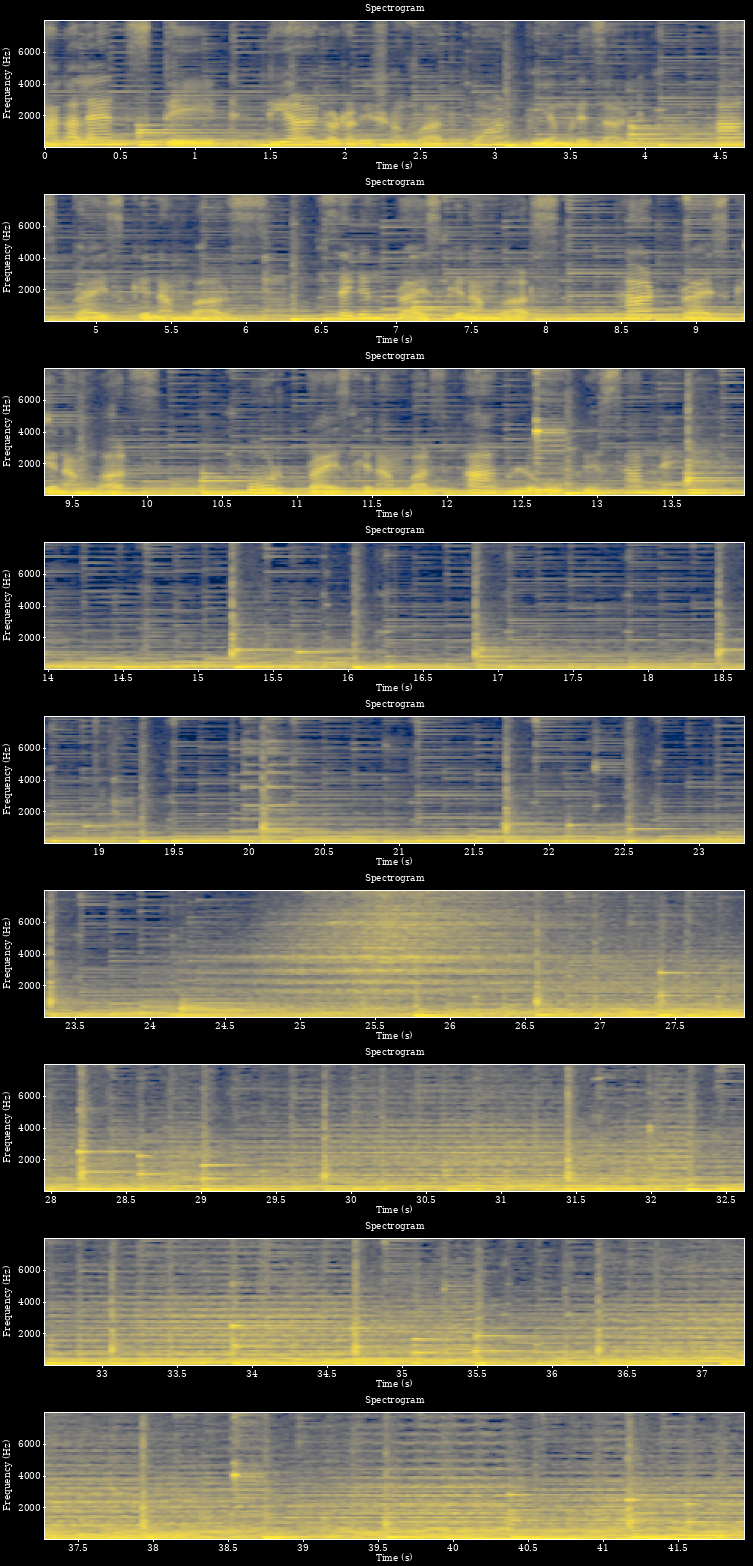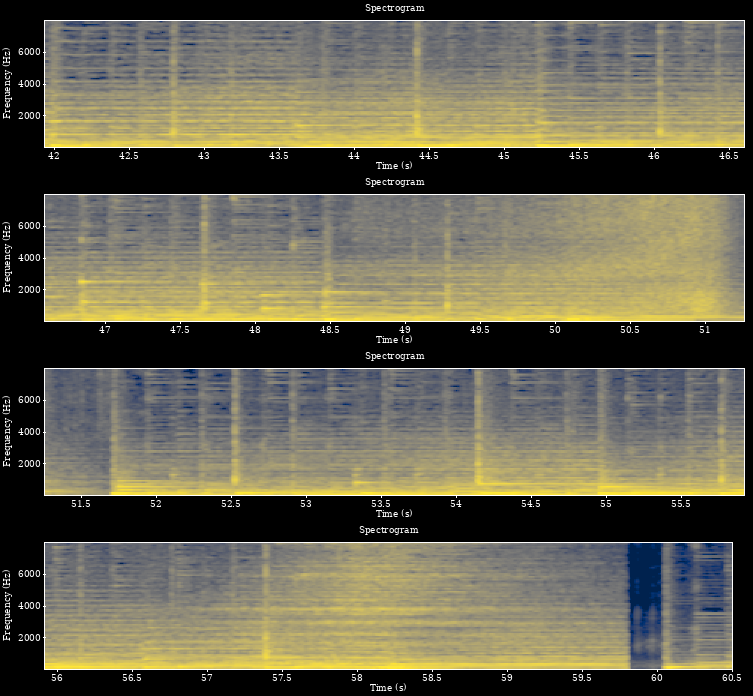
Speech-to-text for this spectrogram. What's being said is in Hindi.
Nagaland state dear lottery Sambad 1 PM result first prize के नंबर्स सेकेंड प्राइज के नंबर्स थर्ड प्राइज के नंबर्स फोर्थ प्राइज के नंबर्स आप लोगों के सामने हैं।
